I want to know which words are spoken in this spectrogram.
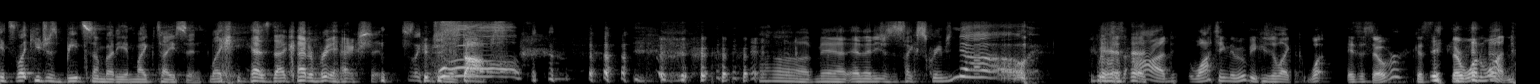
it's like you just beat somebody in Mike Tyson. Like he has that kind of reaction. Just like He just "Whoa!" Oh man! And then he just like screams, "No!" which is odd watching the movie because you're like, what is this over? Because they're one one.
